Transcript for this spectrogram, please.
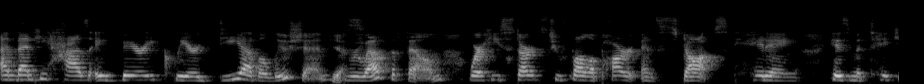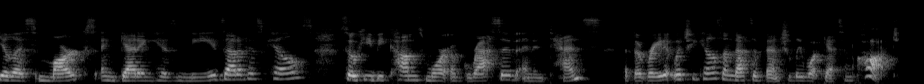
And then he has a very clear de-evolution Yes. throughout the film where he starts to fall apart and stops hitting his meticulous marks and getting his needs out of his kills. So he becomes more aggressive and intense at the rate at which he kills, and that's eventually what gets him caught.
